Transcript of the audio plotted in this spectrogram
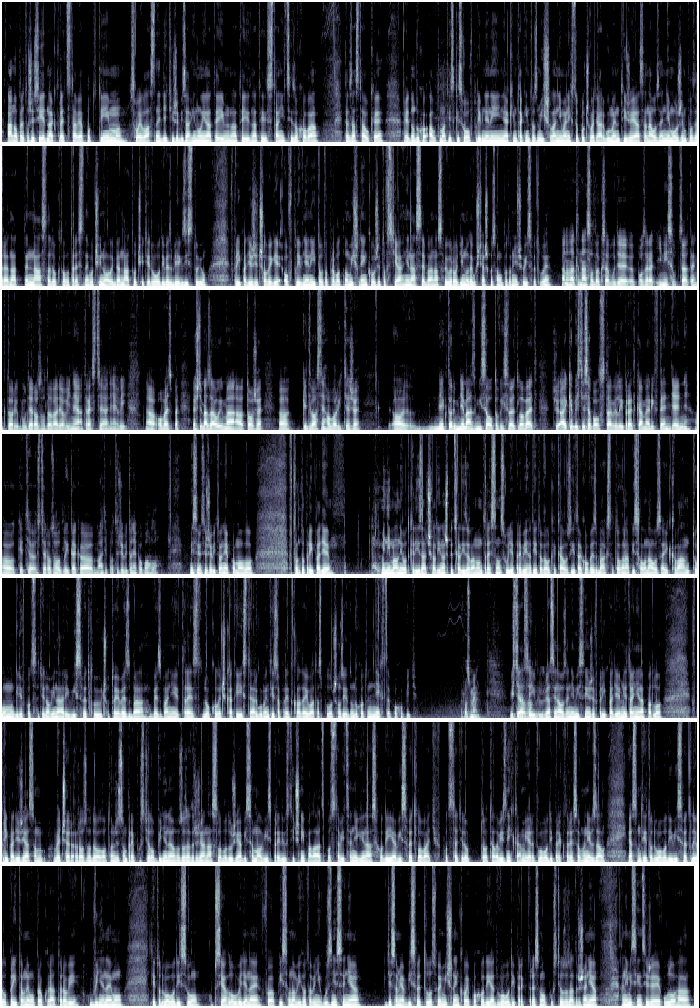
Áno, pretože si jednak predstavia pod tým svoje vlastné deti, že by zahynuli na tej, na tej, na tej stanici Zochova, tej zastávke a jednoducho automaticky sú ovplyvnení nejakým takýmto zmýšľaním a nechcú počúvať argumenty, že ja sa naozaj nemôžem pozerať na ten následok toho trestného činu, ale iba na to, či tie dôvody väzby existujú. V prípade, že človek je ovplyvnený touto prvotnou myšlienkou, že to vzťahne na seba, na svoju rodinu, tak už ťažko sa mu potom niečo vysvetľuje. Áno, na ten následok sa bude pozerať iný sudca, ten, ktorý bude rozhodovať o vine a treste a nie vy o väzbe. Ešte ma zaujíma to, že keď vlastne hovoríte, že niektorým nemá zmysel to vysvetľovať. Čiže aj keby ste sa postavili pred kamery v ten deň, keď ste rozhodli, tak máte pocit, že by to nepomohlo? Myslím si, že by to nepomohlo. V tomto prípade minimálne odkedy začali na špecializovanom trestnom súde prebiehať tieto veľké kauzy, tak o väzbách sa toho napísalo naozaj kvantum, kde v podstate novinári vysvetľujú, čo to je väzba. Väzba nie je trest, do kolečka tie isté argumenty sa predkladajú a tá spoločnosť jednoducho to nechce pochopiť. Rozumiem. Vy ste ja, si, ja si naozaj nemyslím, že v prípade, mne to aj nenapadlo, v prípade, že ja som večer rozhodol o tom, že som prepustil obvineného zo zadržia na slobodu, že ja by som mal výjsť pred justičný palác, podstaviť sa niekde na schody a vysvetľovať v podstate do, do televíznych kamier dôvody, pre ktoré som ho nevzal. Ja som tieto dôvody vysvetlil prítomnému prokurátorovi obvinenému. Tieto dôvody sú obsiahlo uvedené v písomnom vyhotovení uznesenia, kde som ja vysvetlil svoje myšlienkové pochody a dôvody, pre ktoré som opustil zo zadržania. A nemyslím si, že je úloha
